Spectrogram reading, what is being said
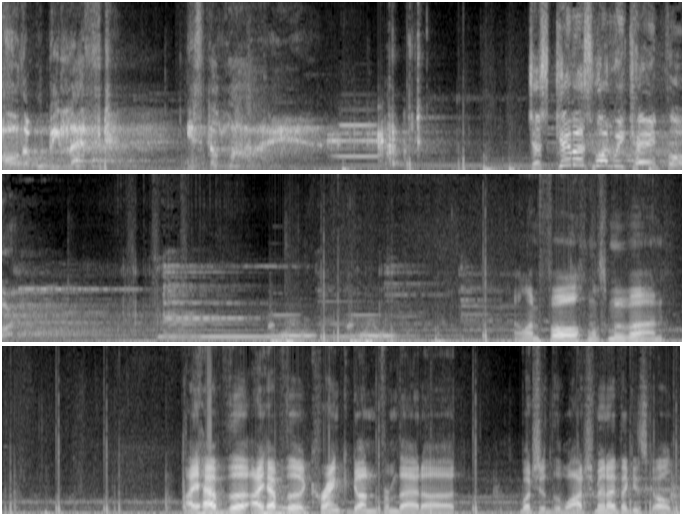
all that will be left is the lie. Just give us what we came for! Well, I'm full. Let's move on. I have the I have the crank gun from that uh what should the Watchman I think he's called.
